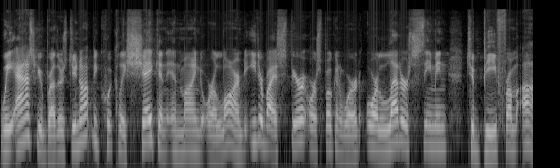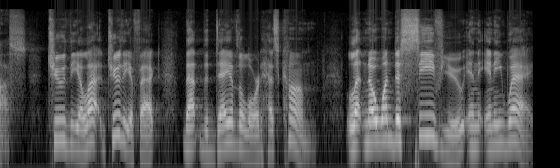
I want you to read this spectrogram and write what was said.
we ask you, brothers, do not be quickly shaken in mind or alarmed, either by a spirit or a spoken word, or letters seeming to be from us, to the, to the effect that the day of the Lord has come. Let no one deceive you in any way.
